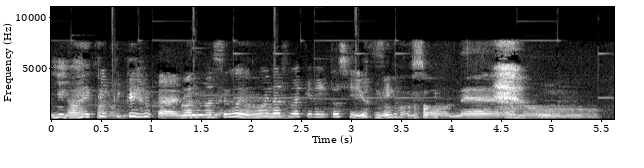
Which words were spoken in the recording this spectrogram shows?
ねないからね。てきてるからね今すごい思い出すだけで愛しいよね。そうそうね、あのーうん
